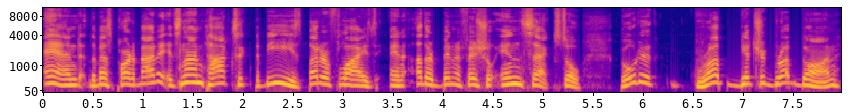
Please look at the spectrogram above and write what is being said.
And the best part about it, it's non-toxic to bees, butterflies, and other beneficial insects. So go to Grub, get your Grub Gone.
